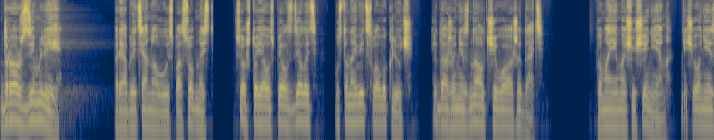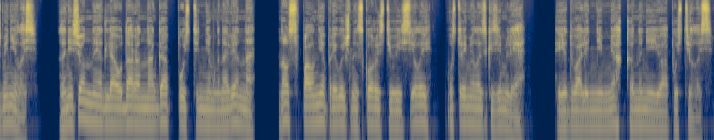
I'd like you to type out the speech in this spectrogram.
Дрожь земли. Приобретя новую способность, все, что я успел сделать, установить слово ключ, и даже не знал, чего ожидать. По моим ощущениям, ничего не изменилось. Занесенная для удара нога, пусть и не мгновенно, но с вполне привычной скоростью и силой, устремилась к земле, едва ли не мягко на нее опустилась.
